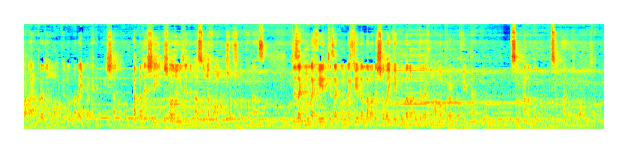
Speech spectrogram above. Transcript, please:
পাঠানোর প্রয়োজন মনে করে ওনারাই পাঠিয়ে দেবেন ইনশাল্লাহ আপনাদের সেই সহযোগিতার জন্য আসুল্লাহ ফাউন্ডেশন সবসময় খোলা আছে। জেজাকমুল্লাহ খের জেজাকমুল্লাহ খের আল্লাহ আমাদের সবাইকে কল্যাণবতে রাখুন, আমল করার তফিক দান সুবহানাল্লাহ সুবহানাল্লাহ।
